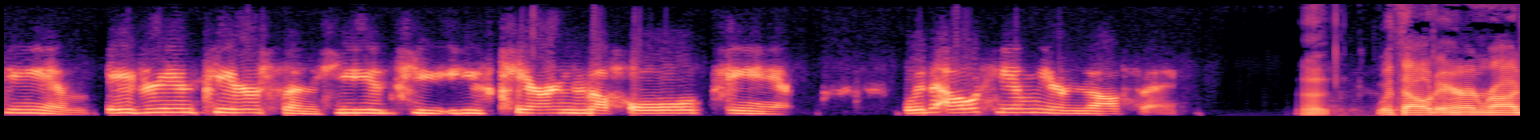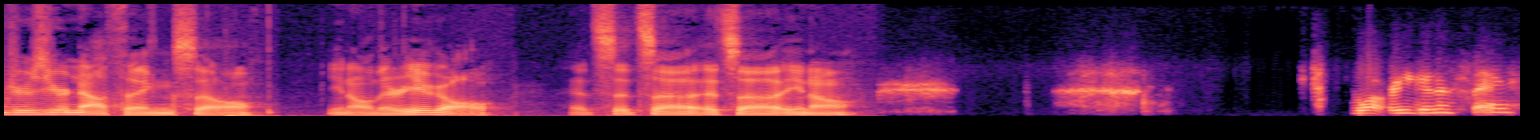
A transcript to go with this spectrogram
team. Adrian Peterson, he's he, he's carrying the whole team. Without him, you're nothing. Uh, Without Aaron Rodgers, you're nothing. So you know, there you go. It's it's a it's a you know. What were you going to say?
